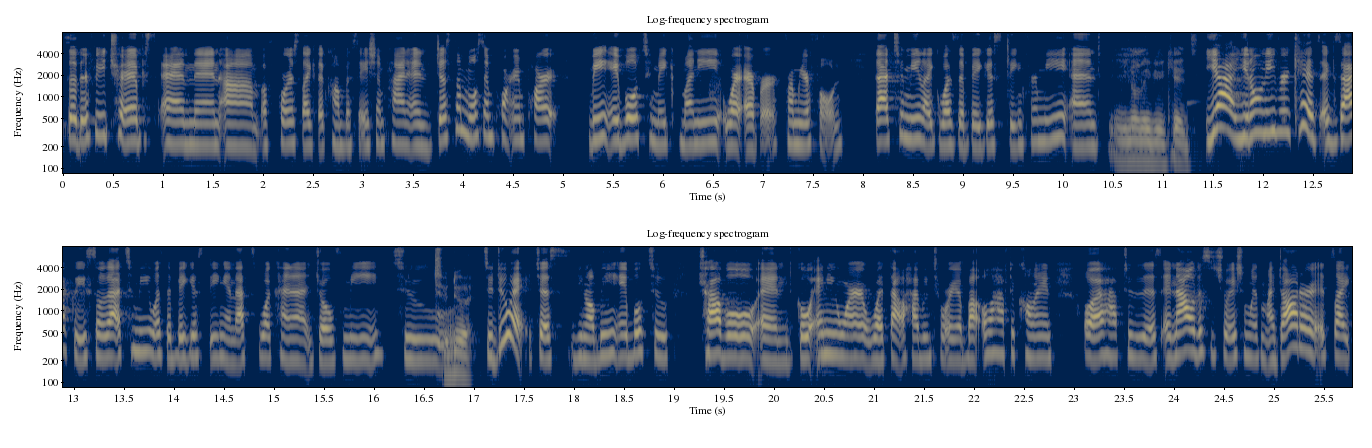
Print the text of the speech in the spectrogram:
so they're free trips, and then um, of course like the compensation plan, and just the most important part being able to make money wherever from your phone. That to me like was the biggest thing for me and you don't leave your kids. yeah, you don't leave your kids exactly. So that to me was the biggest thing and that's what kind of drove me to To do it. To do it. Just, you know, being able to travel and go anywhere without having to worry about, oh, I have to call in, oh, I have to do this. And now the situation with my daughter, it's like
